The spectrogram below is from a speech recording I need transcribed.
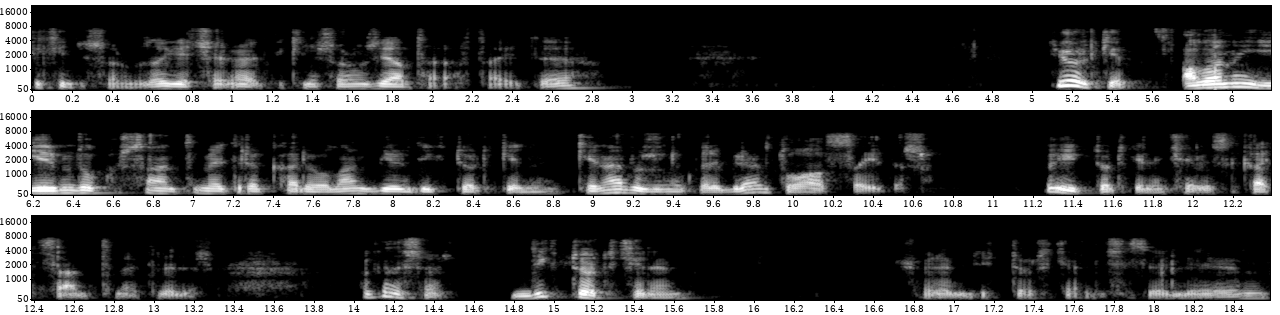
ikinci sorumuza geçelim. Evet ikinci sorumuz yan taraftaydı. Diyor ki alanı 29 santimetre kare olan bir dikdörtgenin kenar uzunlukları birer doğal sayıdır. Bu dikdörtgenin çevresi kaç santimetredir? Arkadaşlar dikdörtgenin şöyle bir dikdörtgen çizelim.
